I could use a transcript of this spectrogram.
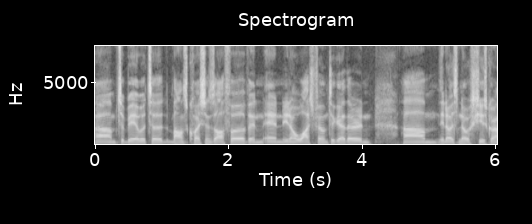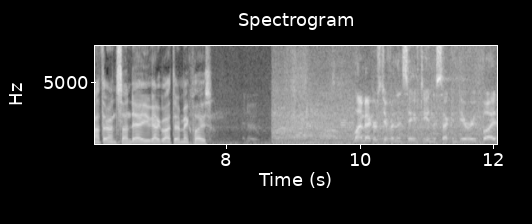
um, to be able to bounce questions off of and, and you know watch film together and um, you know it's no excuse going out there on Sunday. You got to go out there and make plays linebacker is different than safety in the secondary, but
